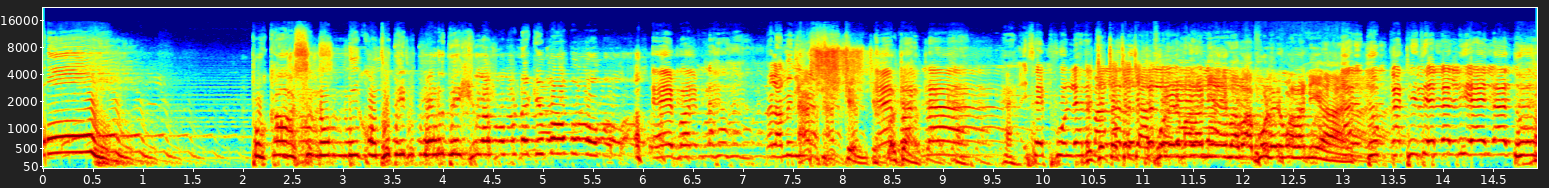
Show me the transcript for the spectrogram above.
ও প্রকাশ নন্দী কতদিন পর দেখলাম আপনাকে বাবা বাবা এ পাটলা আমি নিয়ে। অ্যাসিস্ট্যান্ট সেই ফুলের যা, যা, যা, যা, ফুলের মালা নিয়ে বাবা ফুলের মালা নিয়ে আয়। আর ধূপকাঠি জেলা আইলা ধূপ।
